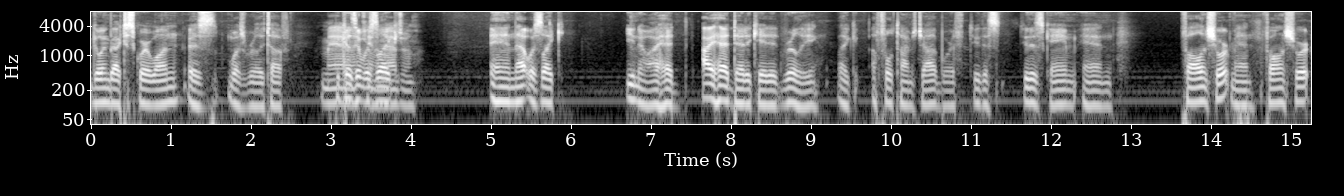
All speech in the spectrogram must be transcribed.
going back to square one is was really tough man, because I it was like- imagine. and that was like you know i had i had dedicated really like a full-time job worth to this to this game and falling short man falling short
